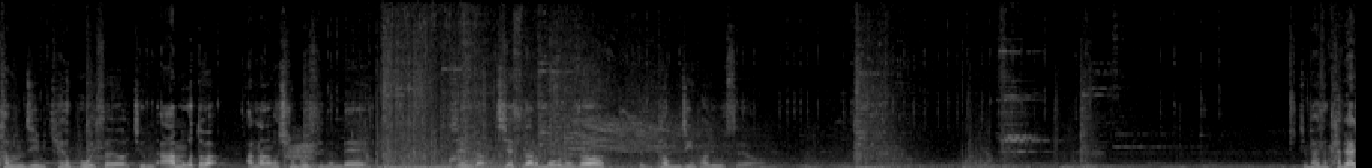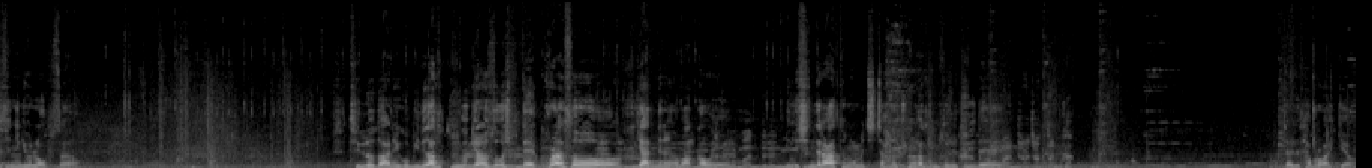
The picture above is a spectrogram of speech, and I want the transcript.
탑 움직임 계속 보고 있어요. 지금 아무것도 마- 안 하는 것처럼 보일 수 있는데 CS, 나, CS 나름 먹으면서 계속 탑 움직임 봐주고 있어요. 지금 사실상 탑이 할 수 있는 게 별로 없어요. 딜러도 아니고 미드 가서 궁극기라도 쓰고 싶은데 에코라서 그게 안 되는 거 아까워요. 미드 신드라 같은 거면 진짜 하루 종일 가서 써줄 텐데? 자 이제 탑으로 갈게요.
